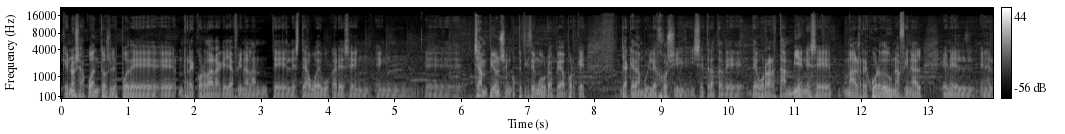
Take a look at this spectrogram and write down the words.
que no sé a cuántos les puede eh, recordar aquella final ante el Esteagua de Bucarest en, eh, Champions, en competición europea, porque ya queda muy lejos y, se trata de, borrar también ese mal recuerdo de una final en el, en el.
